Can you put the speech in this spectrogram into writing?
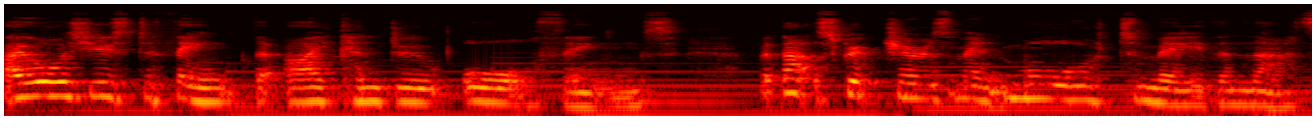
I always used to think that I can do all things but that scripture has meant more to me than that.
